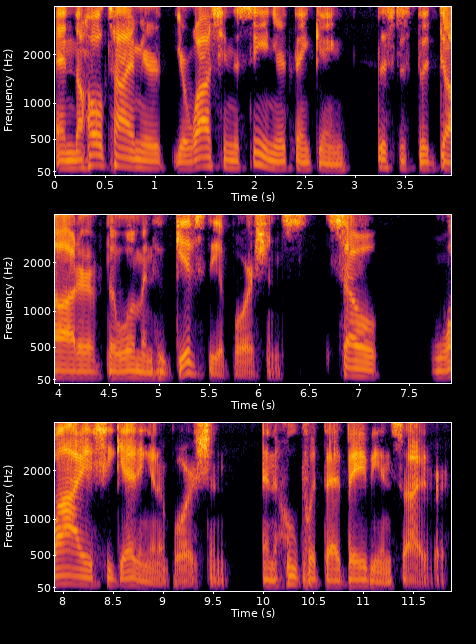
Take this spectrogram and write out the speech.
And the whole time you're you're watching the scene, you're thinking, this is the daughter of the woman who gives the abortions. So why is she getting an abortion? And who put that baby inside of her?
